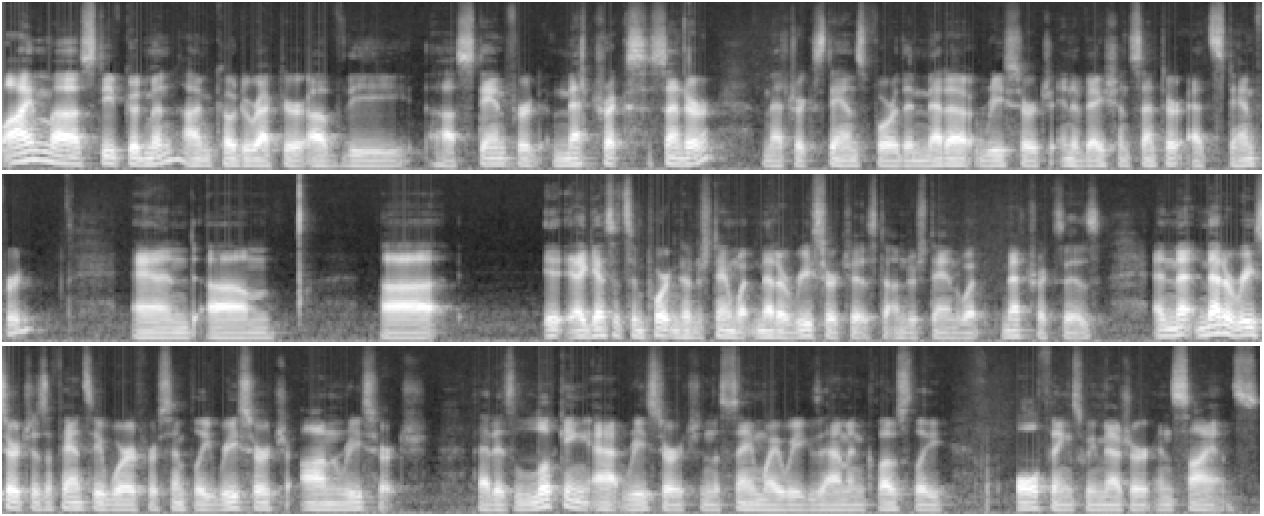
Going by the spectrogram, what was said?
I'm uh, Steve Goodman. I'm co-director of the uh, Stanford Metrics Center. Metrics stands for the Meta Research Innovation Center at Stanford. And um, uh, it, I guess it's important to understand what meta research is to understand what metrics is. And me meta research is a fancy word for simply research on research. That is looking at research in the same way we examine closely all things we measure in science.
